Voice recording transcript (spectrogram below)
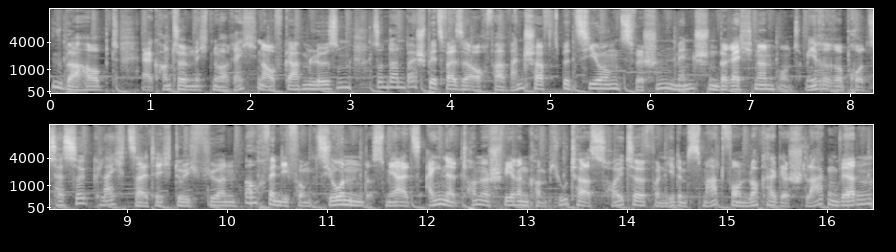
überhaupt. Er konnte nicht nur Rechenaufgaben lösen, sondern beispielsweise auch Verwandtschaftsbeziehungen zwischen Menschen berechnen und mehrere Prozesse gleichzeitig durchführen. Auch wenn die Funktionen des mehr als eine Tonne schweren Computers heute von jedem Smartphone locker geschlagen werden,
